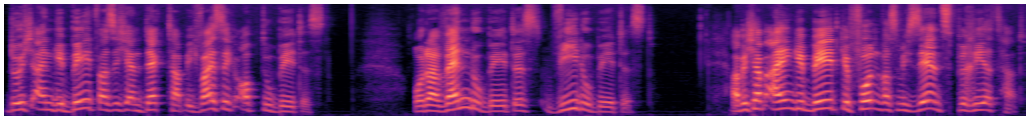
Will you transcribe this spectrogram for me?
durch ein Gebet, was ich entdeckt habe. Ich weiß nicht, ob du betest oder wenn du betest, wie du betest. Aber ich habe ein Gebet gefunden, was mich sehr inspiriert hat.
